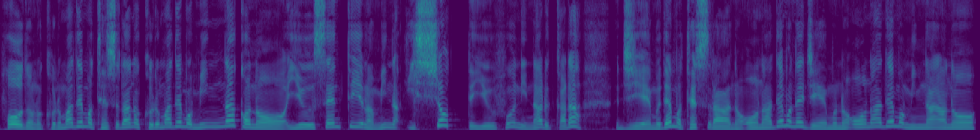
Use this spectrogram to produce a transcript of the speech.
フォードの車でも、テスラの車でも、みんなこの優先っていうのはみんな一緒っていう風になるから、GM でもテスラのオーナーでもね、GM のオーナーでもみんなあの、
